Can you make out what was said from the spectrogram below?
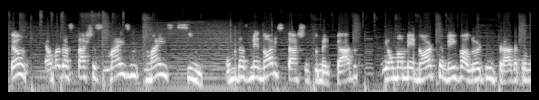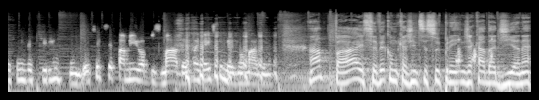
Então é uma das taxas mais, mais sim, uma das menores taxas do mercado e é uma menor também valor de entrada para você investir em um fundo. Eu sei que você está meio abismado mas é isso mesmo, Magno. Rapaz, você vê como que a gente se surpreende a cada dia, né?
